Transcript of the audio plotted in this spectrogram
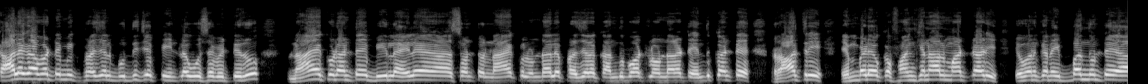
కాలే కాబట్టి మీకు ప్రజలు బుద్ధి చెప్పి ఇంట్లో కూర్చోబెట్టిరు నాయకుడు అంటే వీళ్ళు ఐలసొంట నాయకులు ఉండాలి ప్రజలకు అందుబాటులో ఉండాలంటే. ఎందుకంటే రాత్రి ఎంబడే ఒక ఫంక్షన్ హాల్ మాట్లాడి ఎవరికైనా ఇబ్బంది ఉంటే ఆ,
